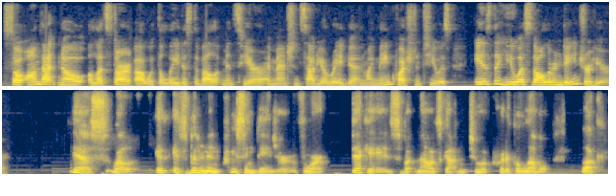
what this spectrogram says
So, on that note, uh, let's start uh, with the latest developments here. I mentioned Saudi Arabia, and my main question to you is Is the US dollar in danger here? Yes. Well, it, has been an increasing danger for decades, but now it's gotten to a critical level. Look,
